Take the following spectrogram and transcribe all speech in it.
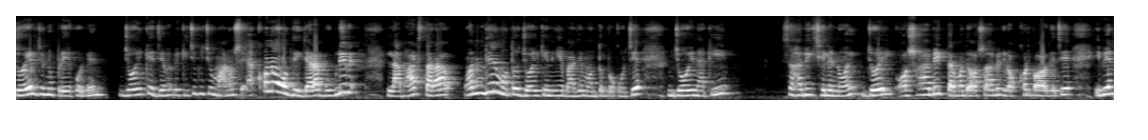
জয়ের জন্য প্রে করবেন। জয়কে যেভাবে কিছু কিছু মানুষ এখনও অবধি যারা বুবলির লাভার্স তারা অন্ধের মতো জয়কে নিয়ে বাজে মন্তব্য করছে। জয় নাকি স্বাভাবিক ছেলে নয়। জয় অস্বাভাবিক, তার মধ্যে অস্বাভাবিক লক্ষণ পাওয়া গেছে। ইভেন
